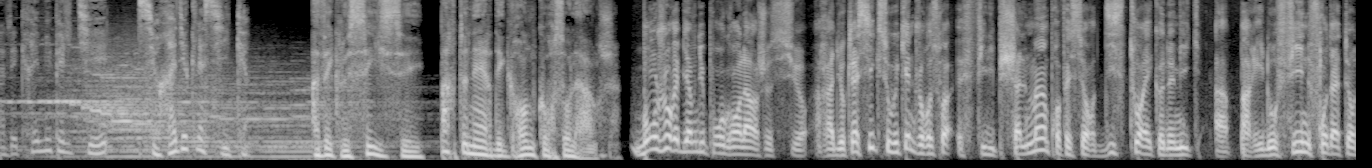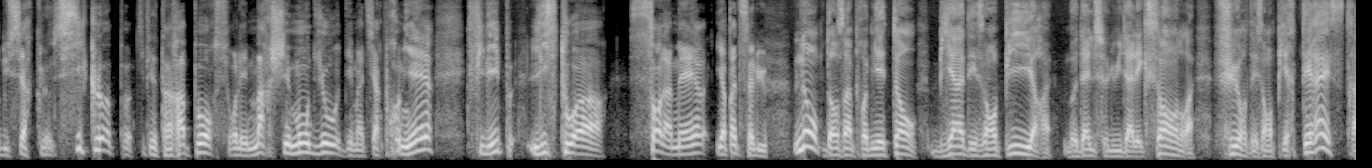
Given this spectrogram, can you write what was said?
Avec Rémi Pelletier sur Radio Classique. Avec le CIC, partenaire des grandes courses au large. Bonjour et bienvenue pour Au Grand Large sur Radio Classique. Ce week-end, je reçois Philippe Chalmin, professeur d'histoire économique à Paris-Dauphine, fondateur du cercle Cyclope, qui fait un rapport sur les marchés mondiaux des matières premières. Philippe, l'histoire sans la mer, il n'y a pas de salut. Non, dans un premier temps, bien des empires, modèle celui d'Alexandre, furent des empires terrestres,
